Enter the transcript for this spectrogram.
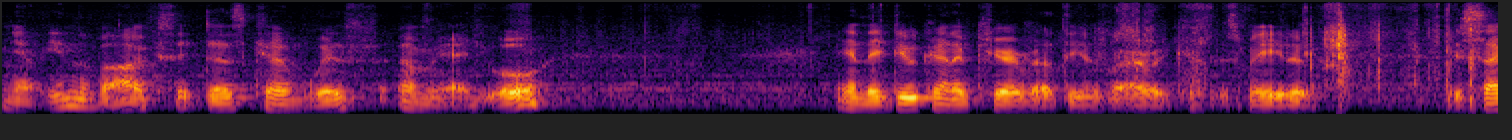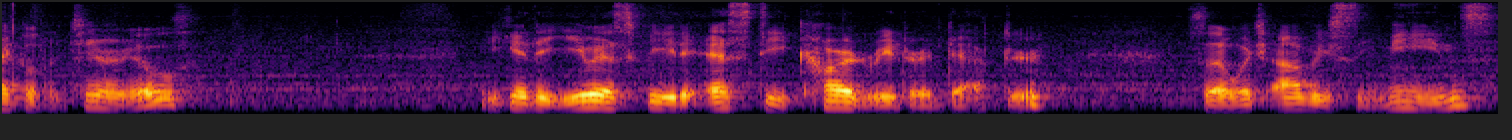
Now in the box it does come with a manual and they do kind of care about the environment because it's made of recycled materials you get a USB to SD card reader adapter, so which obviously means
